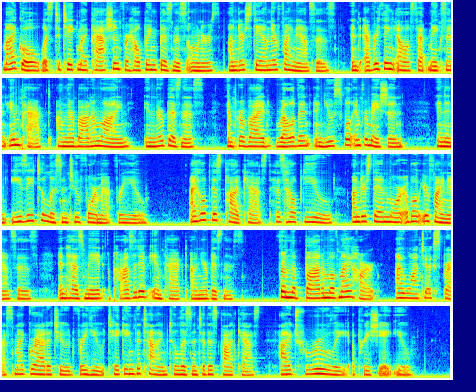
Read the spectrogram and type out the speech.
My goal was to take my passion for helping business owners understand their finances and everything else that makes an impact on their bottom line in their business and provide relevant and useful information in an easy to listen to format for you. I hope this podcast has helped you understand more about your finances and has made a positive impact on your business. From the bottom of my heart, I want to express my gratitude for you taking the time to listen to this podcast. I truly appreciate you.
